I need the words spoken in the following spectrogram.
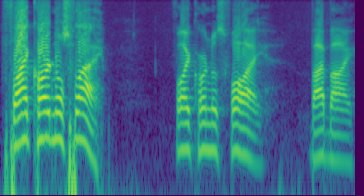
Fly, Cardinals, fly. Fly, Cardinals, fly. Bye bye.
